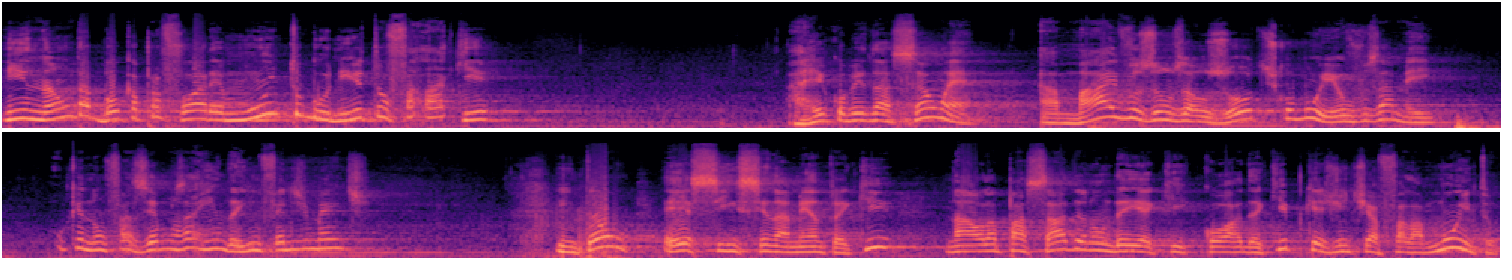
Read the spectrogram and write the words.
E não da boca para fora. É muito bonito falar aqui. A recomendação é: amai-vos uns aos outros como eu vos amei. O que não fazemos ainda, infelizmente. Então, esse ensinamento aqui na aula passada eu não dei aqui corda aqui, porque a gente ia falar muito.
